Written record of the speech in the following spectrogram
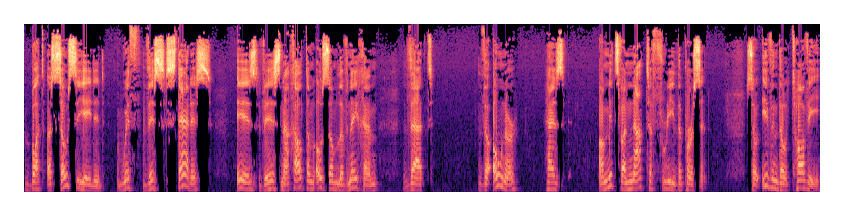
but associated with this status is vis nachaltam osam levnechem that the owner has a mitzvah not to free the person. So even though Tavi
